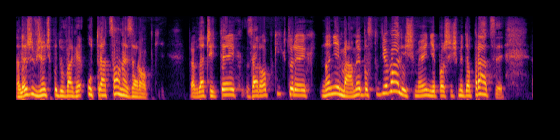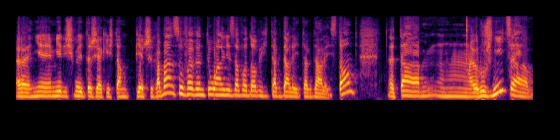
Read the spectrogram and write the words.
Należy wziąć pod uwagę utracone zarobki prawda? Czyli tych zarobki, których no nie mamy, bo studiowaliśmy, nie poszliśmy do pracy, e, nie mieliśmy też jakichś tam pierwszych awansów ewentualnie zawodowych i tak dalej, i tak dalej. Stąd ta mm, różnica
